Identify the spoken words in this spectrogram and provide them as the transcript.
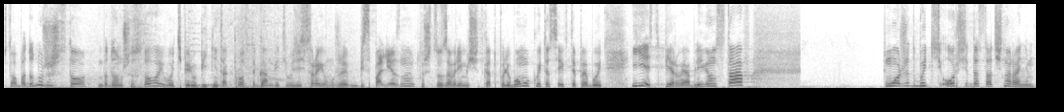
Что, Абадон уже шестого? Абадон шестого, его теперь убить не так просто, гангать его здесь втроем уже бесполезно, потому что за время щитка-то по-любому какой-то сейф ТП будет. Есть первый Обливион став. Может быть, Орси достаточно ранним.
